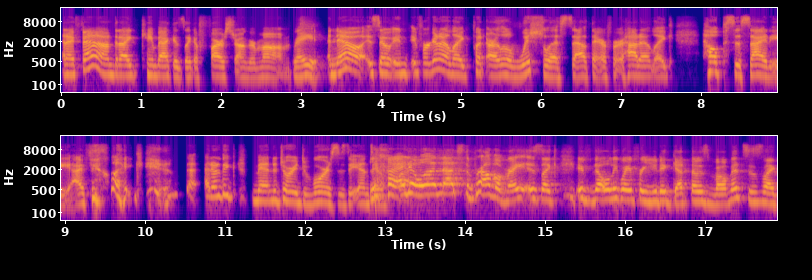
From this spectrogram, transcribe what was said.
And I found that I came back as like a far stronger mom. Right. And now, so in, if we're going to like put our little wish lists out there for how to like help society, I feel like I don't think mandatory divorce is the answer. I know. Well, and that's the problem, right? Is like if the only way for you to get those moments is like,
